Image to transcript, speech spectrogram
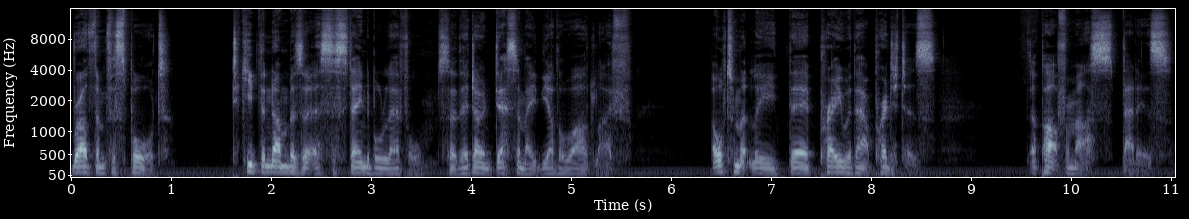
rather than for sport, to keep the numbers at a sustainable level so they don't decimate the other wildlife. Ultimately, they're prey without predators. Apart from us, that is.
